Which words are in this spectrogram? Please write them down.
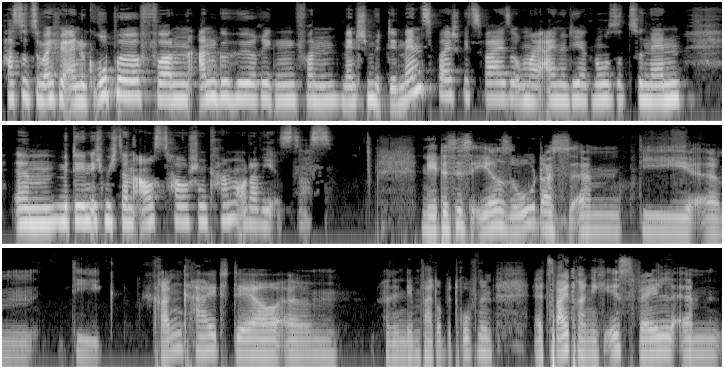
hast du zum Beispiel eine Gruppe von Angehörigen von Menschen mit Demenz beispielsweise, um mal eine Diagnose zu nennen, ähm, mit denen ich mich dann austauschen kann oder wie ist das? Nee, das ist eher so, dass ähm, die, ähm, die Krankheit der, ähm, also in dem Fall der Betroffenen, äh, zweitrangig ist, weil ähm,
